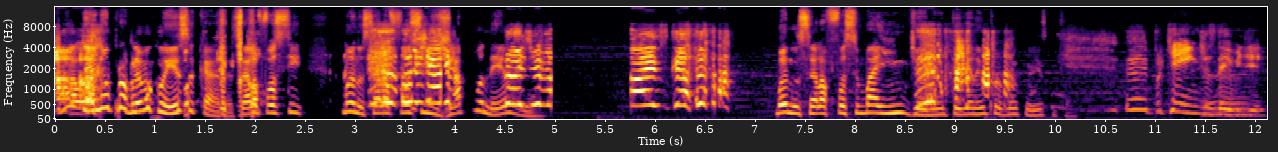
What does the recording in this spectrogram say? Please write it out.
Não tem nenhum problema com isso, cara. Se ela fosse. Mano, se ela fosse japonesa. Mas, cara. Mano, se ela fosse uma índia, eu não teria nenhum problema com isso, cara. Por que índios, É. David?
